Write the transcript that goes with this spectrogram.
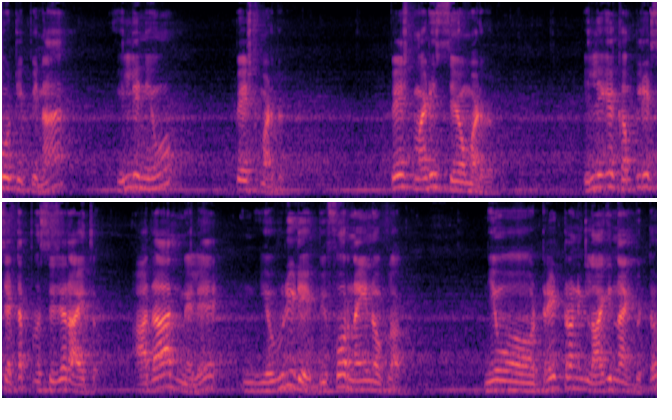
ಒ ಟಿ ಪಿನ ಇಲ್ಲಿ ನೀವು ಪೇಸ್ಟ್ ಮಾಡಬೇಕು. ಪೇಸ್ಟ್ ಮಾಡಿ ಸೇವ್ ಮಾಡಬೇಕು. ಇಲ್ಲಿಗೆ ಕಂಪ್ಲೀಟ್ ಸೆಟಪ್ ಪ್ರೊಸೀಜರ್ ಆಯಿತು. ಅದಾದಮೇಲೆ every day before nine o'clock ನೀವು ಟ್ರೇಟ್ರಾನಿಗೆ ಲಾಗಿನ್ ಆಗಿಬಿಟ್ಟು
